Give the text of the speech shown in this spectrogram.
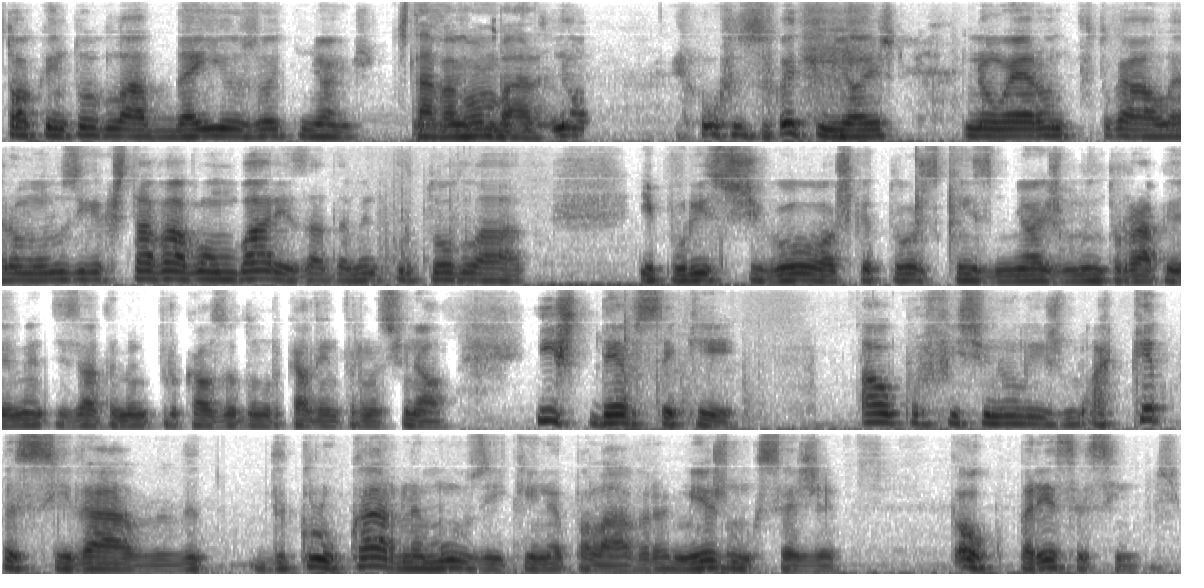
toca em todo lado, daí os 8 milhões. Estava a bombar. Não, os 8 milhões não eram de Portugal, era uma música que estava a bombar exatamente por todo lado. E por isso chegou aos 14, 15 milhões muito rapidamente, exatamente por causa do mercado internacional. Isto deve-se a quê? ao profissionalismo, à capacidade de, de, colocar na música e na palavra, mesmo que seja, ou que pareça simples,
